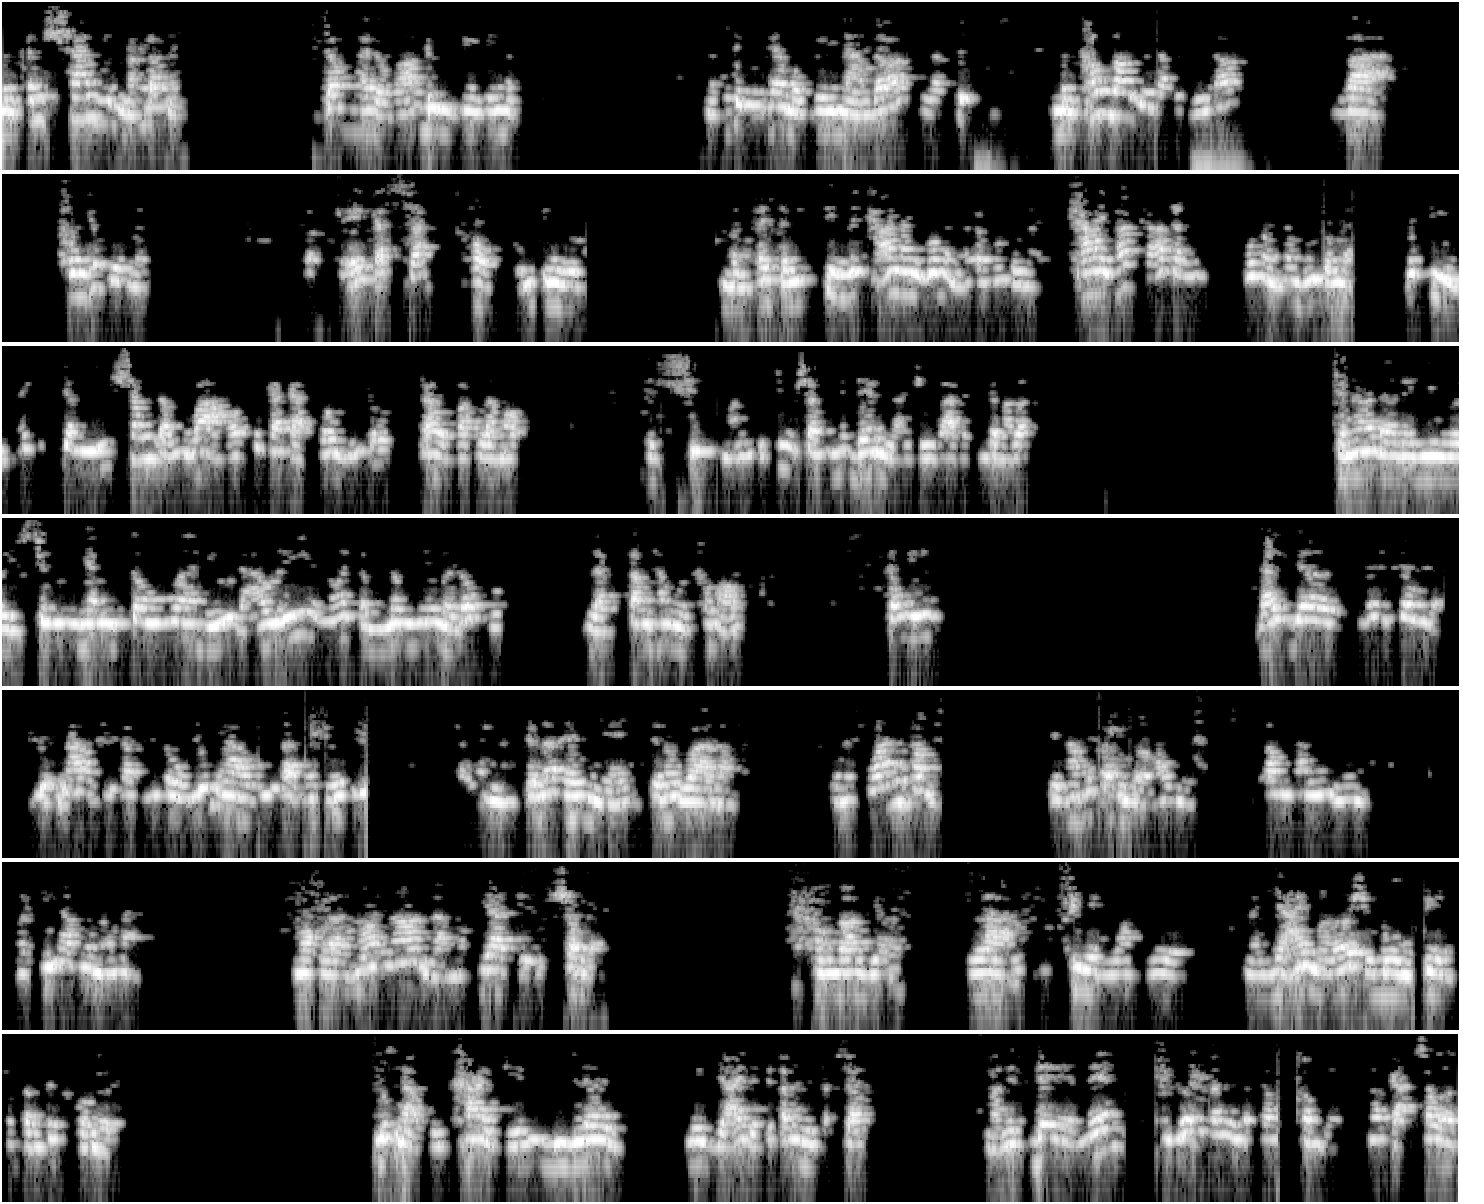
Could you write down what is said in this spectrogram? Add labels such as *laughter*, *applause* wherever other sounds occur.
mình thấy sáng trên mặt đất này. Trong hai đồ đó đừng kỳ thị mình. Mình tin theo một vị nào đó là tức. Mình không bao giờ gặp được vị đó và không giúp được mình. Và kể cả xác hồn cũng chưa luôn mình phải tự tin với khả năng của mình ở trong vũ trụ này. Khai thác khả năng của mình trong vũ trụ này. Mới tìm thấy chân lý sống động hòa hợp với cả cả con vũ trụ, trời Phật là một. Thì sức mạnh của chúng sanh mới đem lại sự va chúng cho mà lợi cho nên đời này nhiều người sinh nhân tu hiểu đạo lý, nói tùm lum nhưng mà rốt cuộc là tâm thân người không ổn. Không yên đợi giờ mới tu được lúc nào chúng ta cũng tu lúc nào chúng ta cũng sửa chữa cho nó êm nhẹ, cho nó hòa đồng. Cho nó quán thông thì nó không có hiện tượng hậu gì tâm thân mà trí óc nó mà một là nói nó là một giá trị sâu đẹp không bao giờ làm phiền lòng người là giải mở sự buồn phiền trong tâm thức con người. Lúc nào cũng khai triển đi lên mới giải được cái tâm linh thật sâu mà nên đè nén thì đối với tâm linh thật sâu không được. Nó càng sâu hơn.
